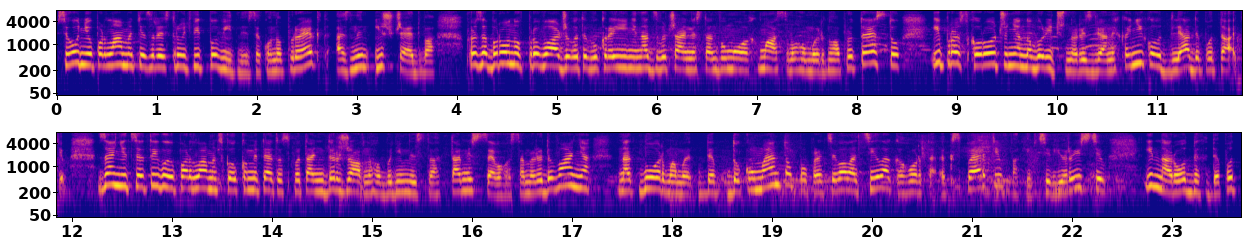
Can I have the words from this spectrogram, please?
Сьогодні у парламенті зареєструють відповідний законопроект, а з ним іще два про заборону впроваджувати в Україні надзвичайний стан в умовах масового мирного протесту і про скорочення новорічно-різдвяних канікул для депутатів. За ініціативою парламентського комітету з питань державного будівництва та місцевого самоврядування над нормами документу попрацювала ціла когорта експертів, фахівців, юристів і народних депутатів.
